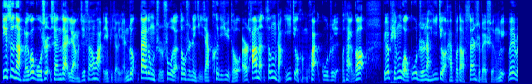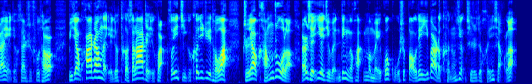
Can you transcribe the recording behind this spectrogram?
第四呢，美国股市现在两极分化也比较严重，带动指数的都是那几家科技巨头，而他们增长依旧很快，估值也不太高。比如苹果估值呢，依旧还不到三十倍市盈率，微软也就三十出头，比较夸张的也就特斯拉这一块。所以几个科技巨头啊，只要扛住了，而且业绩稳定的话，那么美国股市暴跌一半的可能性其实就很小了。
